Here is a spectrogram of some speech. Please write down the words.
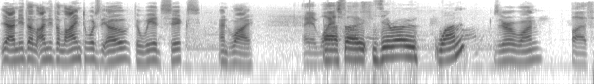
yeah, I need the I need the line towards the O, the weird six, and Y. Okay, Y Uh, is so five. zero, one. Zero one Five.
